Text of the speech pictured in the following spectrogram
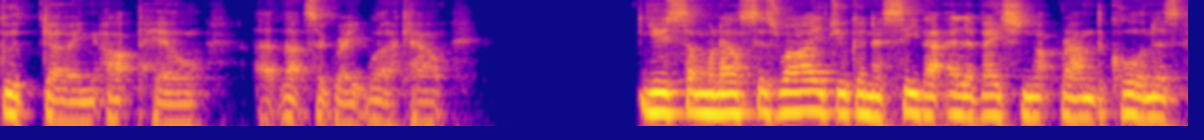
good going uphill. Uh, that's a great workout. Use someone else's ride, you're going to see that elevation up around the corners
